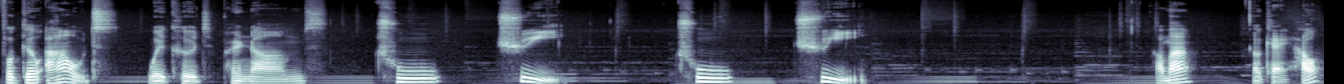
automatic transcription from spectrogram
for go out, we could pronounce Chu, Chui, Chu, Chui. 好吗？Okay, 好。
